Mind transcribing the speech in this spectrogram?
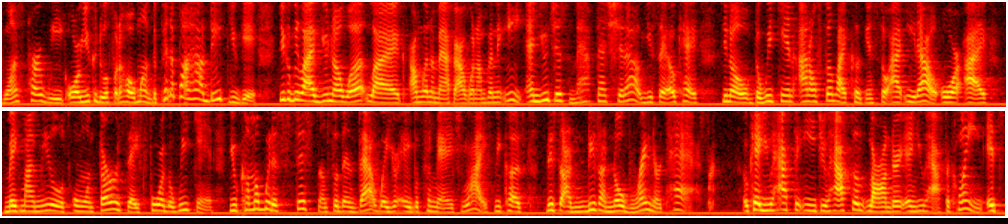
once per week, or you could do it for the whole month, depending upon how deep you get. You could be like, you know what, like I'm gonna map out what I'm gonna eat, and you just map that shit out. You say, okay, you know, the weekend I don't feel like cooking, so I eat out, or I make my meals on Thursdays for the weekend. You come up with a system so then that way you're able to manage life because these are these are no-brainer tasks. Okay, you have to eat, you have to launder, and you have to clean. It's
